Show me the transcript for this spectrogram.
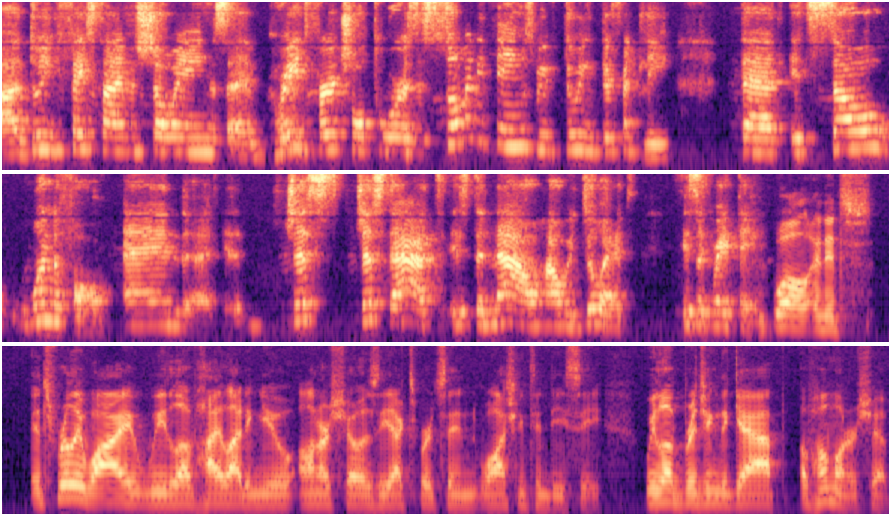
Uh, doing FaceTime showings, uh, great virtual tours. There's so many things we're doing differently that it's so wonderful and uh, just just that is the now how we do it is a great thing. Well, and it's it's really why we love highlighting you on our show as the experts in Washington D.C. We love bridging the gap of homeownership.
